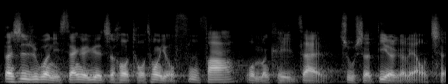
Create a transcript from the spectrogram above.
但是如果你三个月之后头痛有复发，我们可以再注射第二个疗程。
